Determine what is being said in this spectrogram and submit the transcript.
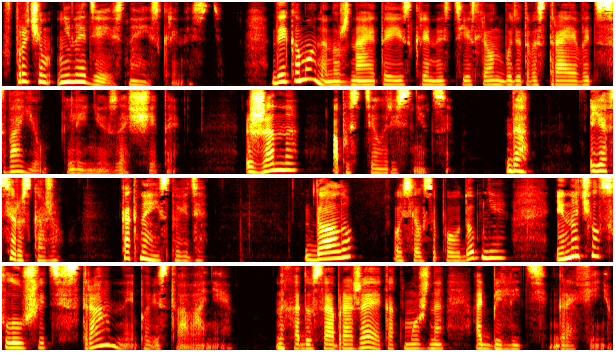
впрочем, не надеясь на искренность. Да и кому она нужна, эта искренность, если он будет выстраивать свою линию защиты? Жанна опустила ресницы. «Да, Я все расскажу, как на исповеди». Дало уселся поудобнее и начал слушать странные повествования, на ходу соображая, как можно обелить графиню.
